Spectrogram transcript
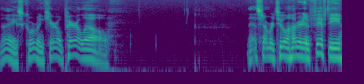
Nice. Corbin Carroll parallel. That's number 250.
